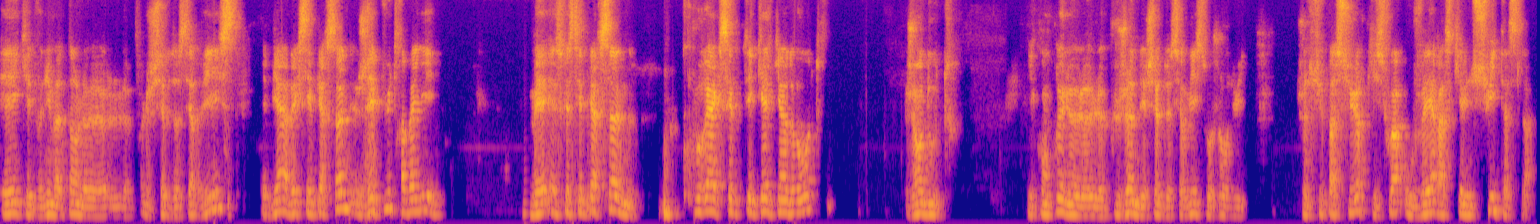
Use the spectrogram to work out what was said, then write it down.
et qui est devenu maintenant le, chef de service, eh bien, avec ces personnes, j'ai pu travailler. Mais est-ce que ces personnes pourraient accepter quelqu'un d'autre? J'en doute, y compris le, le, plus jeune des chefs de service aujourd'hui. Je ne suis pas sûr qu'il soit ouvert à ce qu'il y ait une suite à cela.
